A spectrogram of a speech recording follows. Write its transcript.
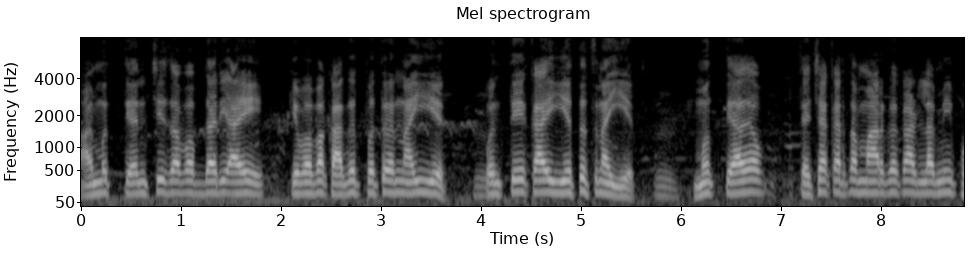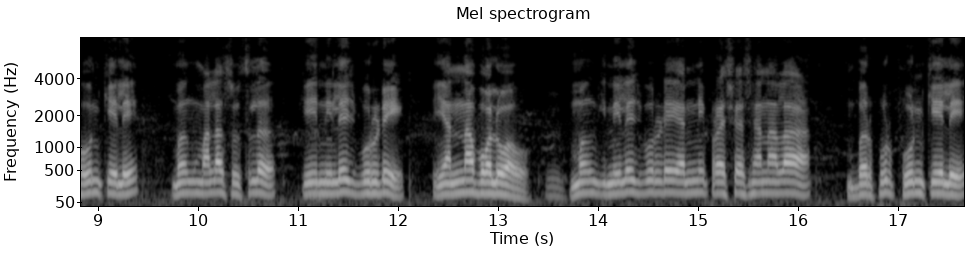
आणि मग त्यांची जबाबदारी आहे की बाबा कागदपत्र नाही येत पण ते काय येतच नाही येत मग त्या त्याच्याकरता मार्ग काढला मी फोन केले. मग मला सुचलं की निलेश बुर्डे यांना बोलवावं. मग निलेश बुर्डे यांनी प्रशासनाला भरपूर फोन केले.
